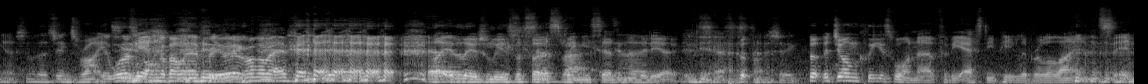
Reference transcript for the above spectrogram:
you know some of those things right. They weren't Yeah. wrong about They everything. weren't wrong about everything. like, Um, literally he is the first says thing he says you in the video. It's, Yeah. it's But- astonishing. But the John Cleese one uh, for the SDP Liberal Alliance in,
